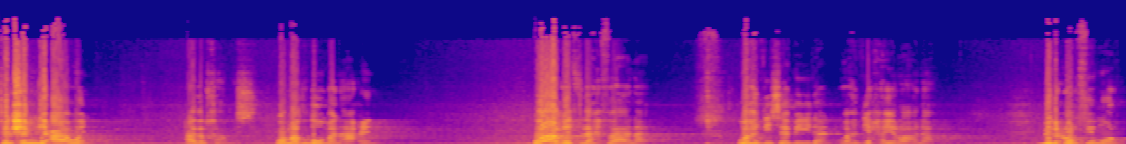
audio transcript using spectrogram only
في الحمل عاون. هذا الخامس. ومظلوما أعن. وأغث لهفانا واهد سبيلا واهد حيرانا بالعرف مر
